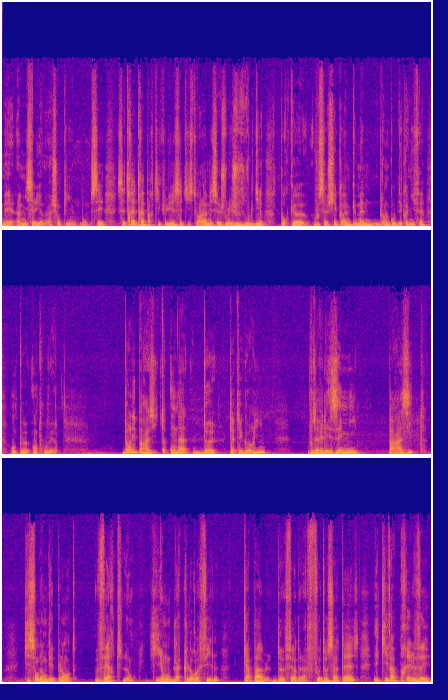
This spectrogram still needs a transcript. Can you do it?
mais un mycélium, un champignon. Bon, c'est très très particulier cette histoire-là, mais je voulais juste vous le dire pour que vous sachiez quand même que même dans le groupe des conifères, on peut en trouver un. Dans les parasites, on a deux catégories. Vous avez les hémiparasites, qui sont donc des plantes vertes, qui ont de la chlorophylle, capable de faire de la photosynthèse et qui va prélever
